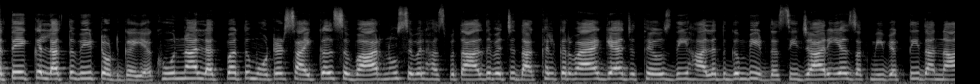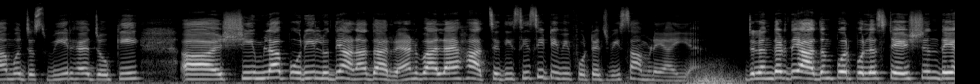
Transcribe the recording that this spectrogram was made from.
ਅਤੇ ਇੱਕ ਲੱਤ ਵੀ ਟੁੱਟ ਗਈ ਹੈ। ਖੂਨ ਨਾਲ ਲਤਪਤ ਮੋਟਰਸਾਈਕਲ ਸਵਾਰ ਨੂੰ ਸਿਵਲ ਹਸਪਤਾਲ ਦੇ ਵਿੱਚ ਦਾਖਲ ਕਰਵਾਇਆ ਗਿਆ ਜਿੱਥੇ ਉਸ ਦੀ ਹਾਲਤ ਗੰਭੀਰ ਦੱਸੀ ਜਾ ਰਹੀ ਹੈ। ਜ਼ਖਮੀ ਵਿਅਕਤੀ ਦਾ ਨਾਮ ਜਸਵੀਰ ਹੈ ਜੋ ਕਿ ਅ, ਸ਼ਿਮਲਾਪੁਰੀ ਲੁਧਿਆਣਾ ਦਾ ਰਹਿਣ ਵਾਲਾ ਹੈ। ਹਾਦਸੇ ਦੀ ਸੀਸੀਟੀਵੀ ਫੁਟੇਜ ਵੀ ਸਾਹਮਣੇ ਆਈ ਹੈ। ਜਲੰਧਰ ਦੇ ਆਦਮਪੁਰ ਪੁਲਿਸ ਸਟੇਸ਼ਨ ਦੇ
